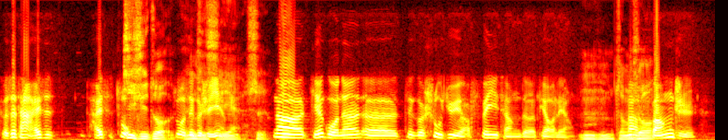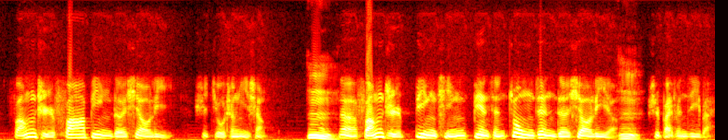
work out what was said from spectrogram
可是他还是还是做继。续做做这个实验实验是，那结果呢？呃，这个数据啊，非常的漂亮。嗯哼，怎么说？防止防止发病的效力是九成以上，嗯。那防止病情变成重症的效力啊嗯，是百分之一百。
